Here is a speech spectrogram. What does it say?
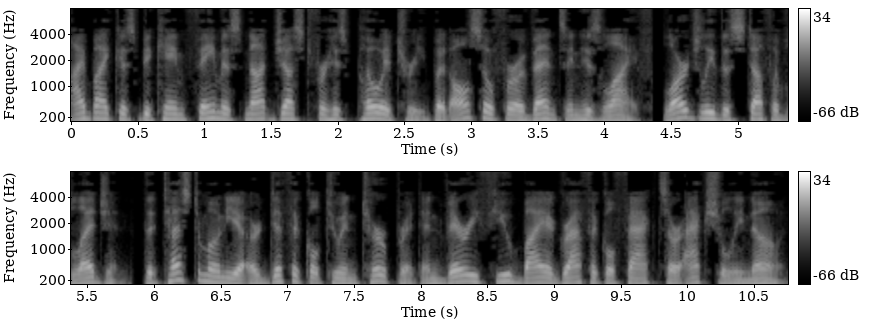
Ibycus became famous not just for his poetry but also for events in his life, largely the stuff of legend. The testimonia are difficult to interpret and very few biographical facts are actually known.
